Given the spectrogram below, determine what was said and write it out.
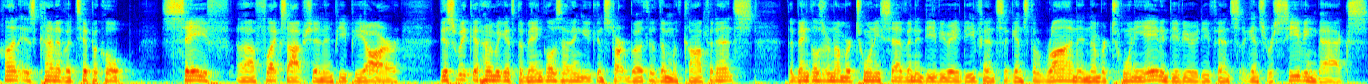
Hunt is kind of a typical safe uh, flex option in PPR. This week at home against the Bengals, I think you can start both of them with confidence. The Bengals are number 27 in DVOA defense against the run and number 28 in DVOA defense against receiving backs.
